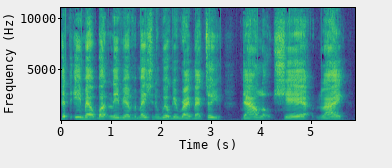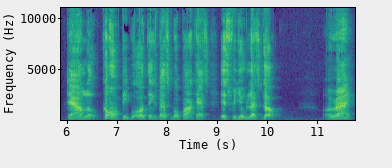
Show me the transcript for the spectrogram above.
Hit the email button, leave your information, and we'll get right back to you. Download, share, like, download. Come on, people. All Things Basketball Podcast is for you. Let's go. All right.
